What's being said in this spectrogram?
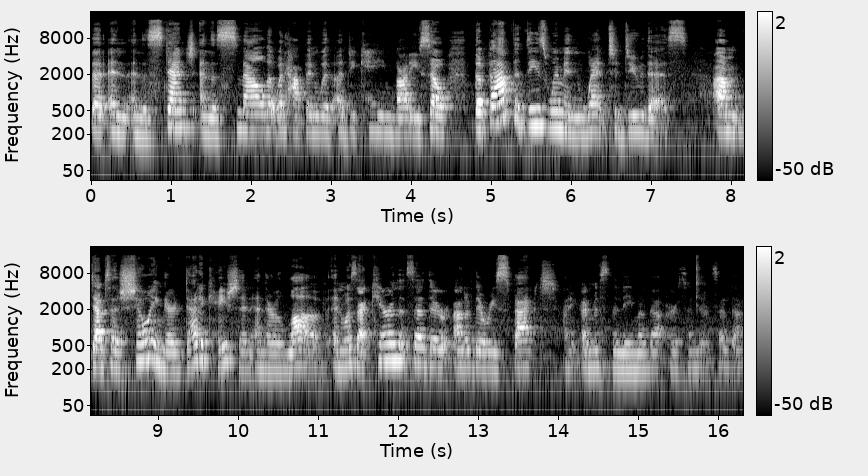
that and, and the stench and the smell that would happen with a decaying body. So the fact that these women went to do this um, Deb says, showing their dedication and their love. And was that Karen that said they're out of their respect? I, I missed the name of that person that said that.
